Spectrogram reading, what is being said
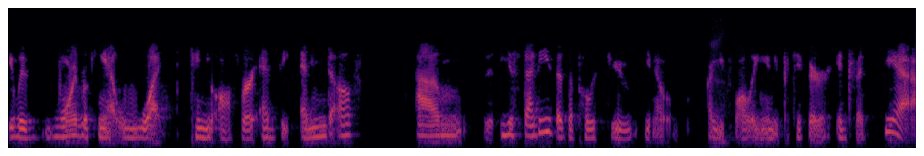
it was more looking at what can you offer at the end of um, your studies as opposed to, you know, are you following any particular interests? Yeah.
